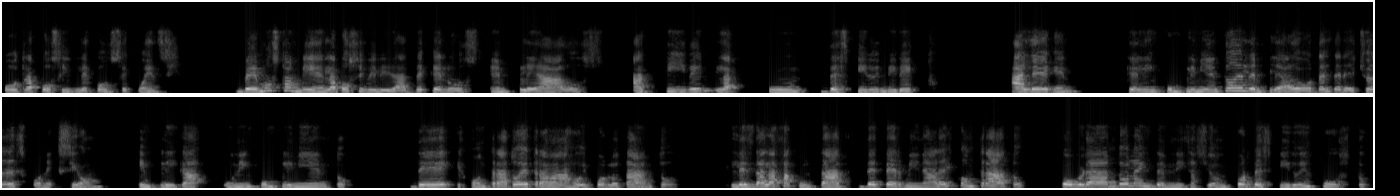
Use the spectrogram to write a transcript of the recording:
otra posible consecuencia. Vemos también la posibilidad de que los empleados activen un despido indirecto, aleguen que el incumplimiento del empleador del derecho de desconexión implica un incumplimiento del contrato de trabajo y por lo tanto les da la facultad de terminar el contrato cobrando la indemnización por despido injusto,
